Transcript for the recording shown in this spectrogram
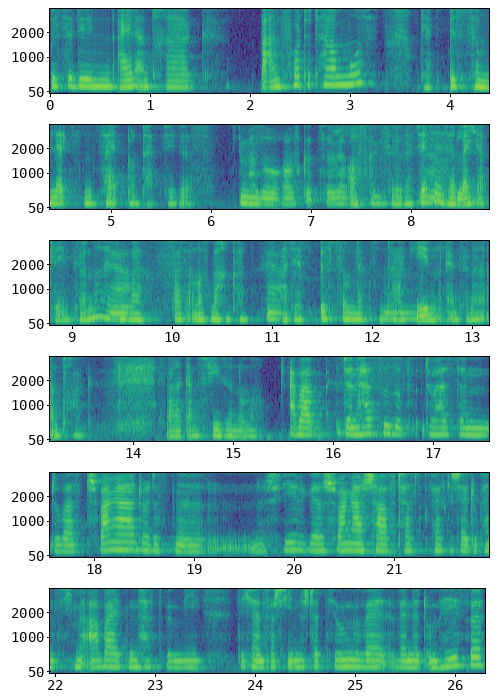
bis sie den Eilantrag beantwortet haben muss. Und jetzt bis zum letzten Zeitpunkt hat sie das immer so rausgezögert. Rausgezögert. Sie hätte ja. das ja gleich ablehnen können, ne? hätten ja. wir was anderes machen können. Ja. Also jetzt bis zum letzten Tag mhm. jeden einzelnen Antrag. Es war eine ganz fiese Nummer. Aber dann hast du so, du hast dann, du warst schwanger, du hattest eine, eine schwierige Schwangerschaft, hast festgestellt, du kannst nicht mehr arbeiten, hast irgendwie dich an verschiedene Stationen gewendet um Hilfe.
